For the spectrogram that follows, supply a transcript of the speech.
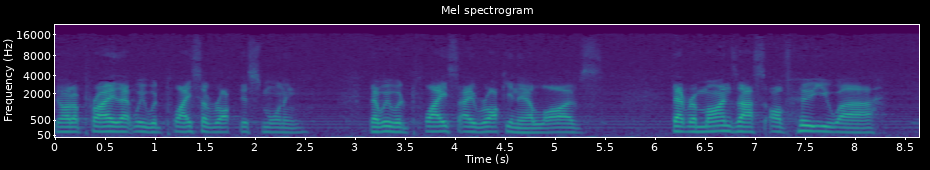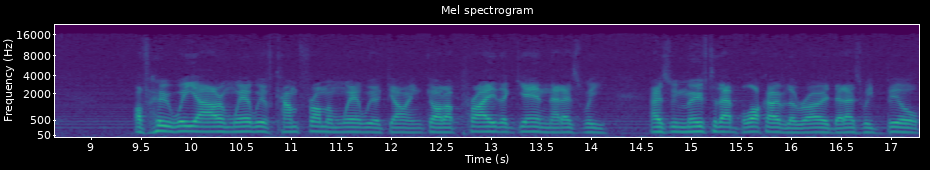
God, I pray that we would place a rock this morning that we would place a rock in our lives that reminds us of who you are, of who we are and where we've come from and where we're going. God, I pray again that as we as we move to that block over the road, that as we build,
